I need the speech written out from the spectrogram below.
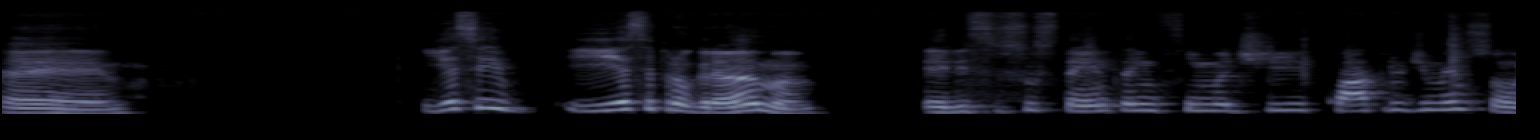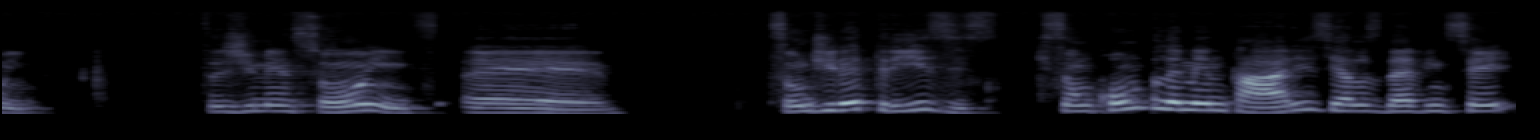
é... E, esse, e esse programa, ele se sustenta em cima de quatro dimensões. Essas dimensões é... são diretrizes que são complementares e elas devem ser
